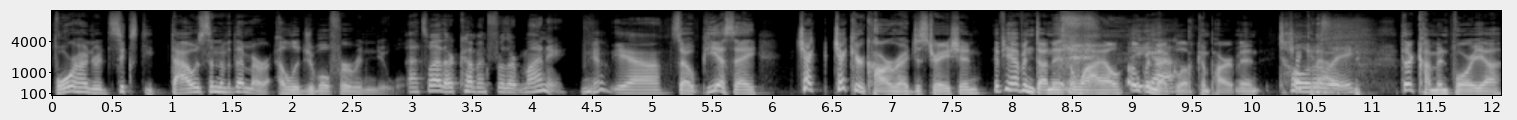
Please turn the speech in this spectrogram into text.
460,000 of them are eligible for renewal. That's why they're coming for their money. Yeah. Yeah. So PSA, check check your car registration. If you haven't done it in a while, open Yeah. that glove compartment. Check it out. Totally. They're coming for you.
